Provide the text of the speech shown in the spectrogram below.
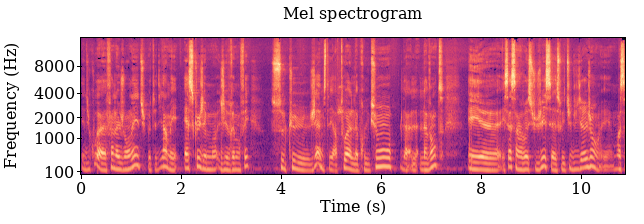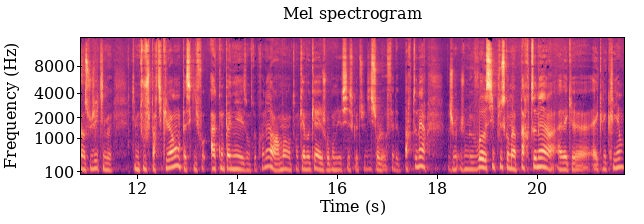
Et du coup, à la fin de la journée, tu peux te dire, mais est-ce que j'ai vraiment fait ce que j'aime, c'est-à-dire toi, la production, la, vente. Euh, et, ça, c'est un vrai sujet, c'est la solitude du dirigeant. Et moi, c'est un sujet qui me, qui me touche particulièrement parce qu'il faut accompagner les entrepreneurs. Alors moi, en tant qu'avocat, et je rebondis aussi à ce que tu dis sur le fait de partenaire, je, me vois aussi plus comme un partenaire avec, euh, avec les clients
